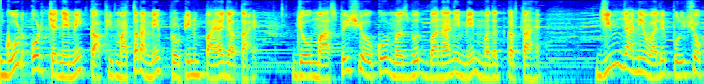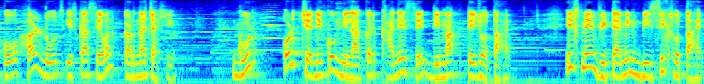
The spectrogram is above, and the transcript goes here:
गुड़ और चने में काफ़ी मात्रा में प्रोटीन पाया जाता है, जो मांसपेशियों को मज़बूत बनाने में मदद करता है। जिम जाने वाले पुरुषों को हर रोज़ इसका सेवन करना चाहिए। गुड़ और चने को मिलाकर खाने से दिमाग तेज होता है। इसमें विटामिन बी सिक्स होता है,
